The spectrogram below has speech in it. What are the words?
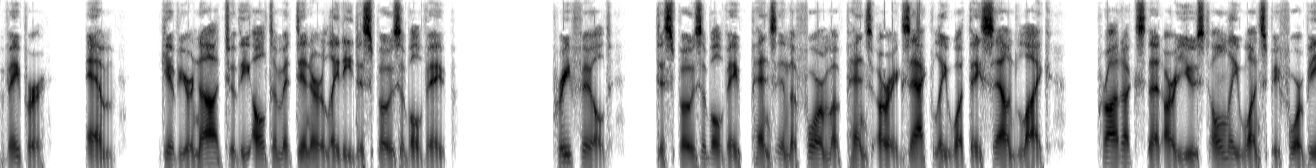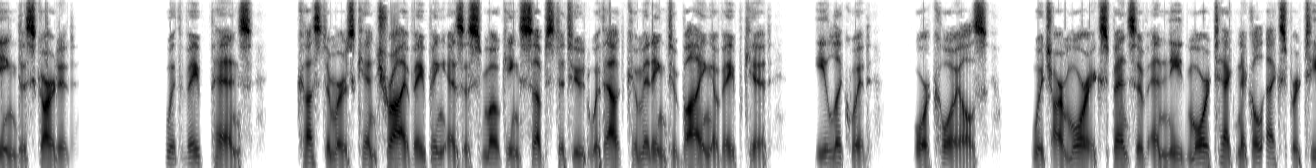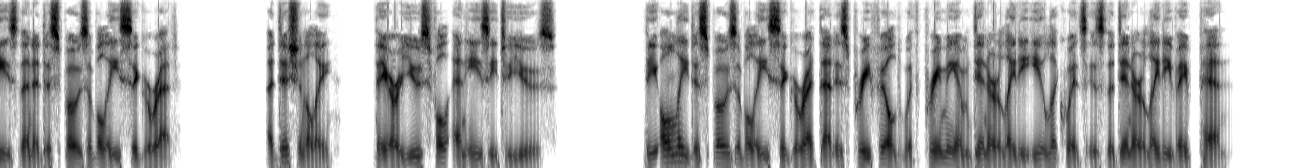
Vapor, M, give your nod to the ultimate dinner lady disposable vape. Pre-filled, disposable vape pens in the form of pens are exactly what they sound like, products that are used only once before being discarded. With vape pens, customers can try vaping as a smoking substitute without committing to buying a vape kit, e-liquid, or coils, which are more expensive and need more technical expertise than a disposable e-cigarette. Additionally, they are useful and easy to use. The only disposable e-cigarette that is pre-filled with premium Dinner Lady e-liquids is the Dinner Lady Vape Pen.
